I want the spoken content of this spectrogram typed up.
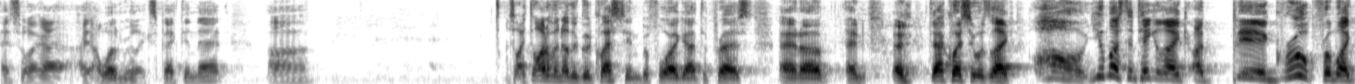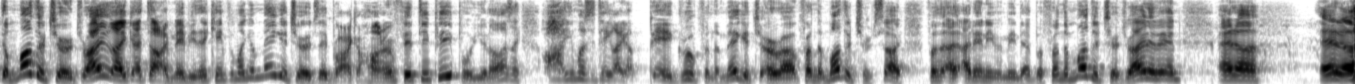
and so I, I, I wasn't really expecting that. Uh, so I thought of another good question before I got depressed, and uh, and and that question was like, "Oh, you must have taken like a big group from like the mother church, right?" Like I thought maybe they came from like a mega church. They brought like 150 people, you know. I was like, "Oh, you must have taken like a big group from the mega church or uh, from the mother church." Sorry, from the, I, I, didn't even mean that, but from the mother church, right? And and and uh, and uh,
